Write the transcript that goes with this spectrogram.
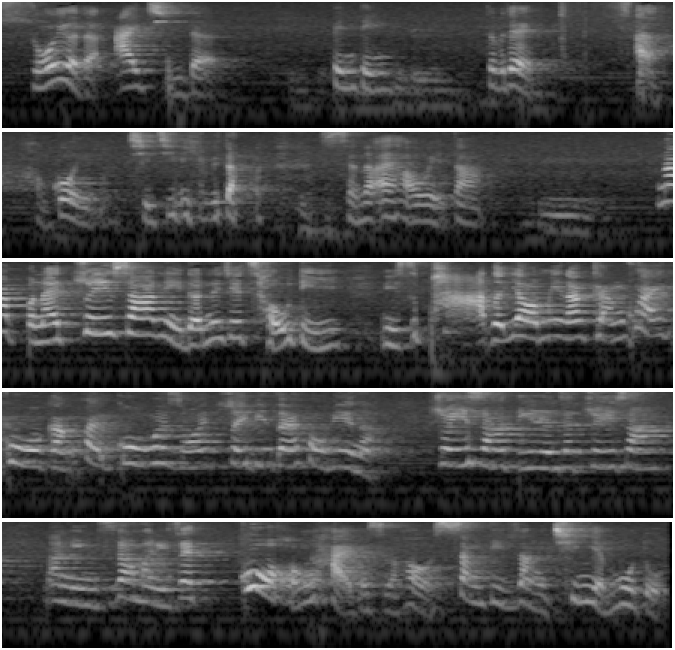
所有的埃及的兵丁，对不对？啊，好过瘾，起鸡皮疙瘩，神的爱好伟大。那本来追杀你的那些仇敌，你是怕的要命啊，赶快过，赶快过，为什么追兵在后面呢？追杀敌人，在追杀，那你知道吗？你在过红海的时候，上帝让你亲眼目睹，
